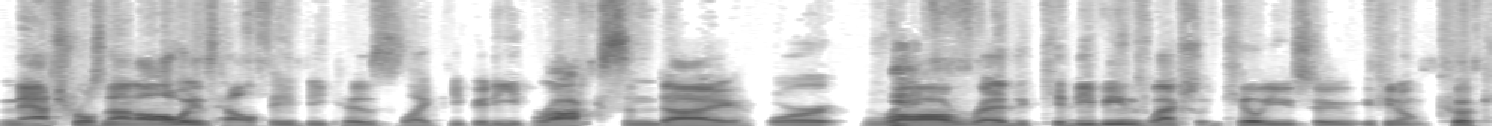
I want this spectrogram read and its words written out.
natural is not always healthy because like you could eat rocks and die or raw red kidney beans will actually kill you. So if you don't cook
